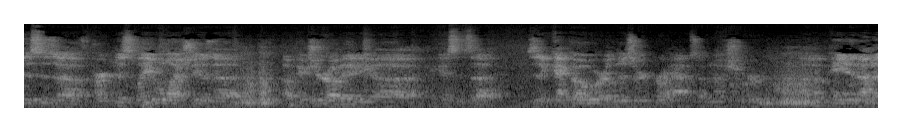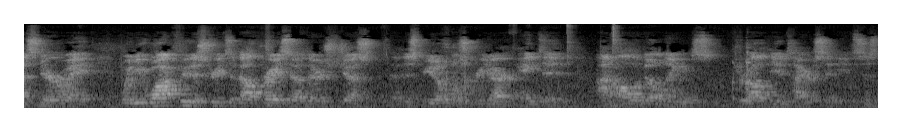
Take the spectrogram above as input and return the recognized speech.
this is a part. This label actually is a, a picture of a, uh, I guess it's a, is it a gecko or a lizard, perhaps? I'm not sure. Uh, painted on a stairway. When you walk through the streets of Valparaiso, there's just this beautiful street art painted on all the buildings throughout the entire city. It's just,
